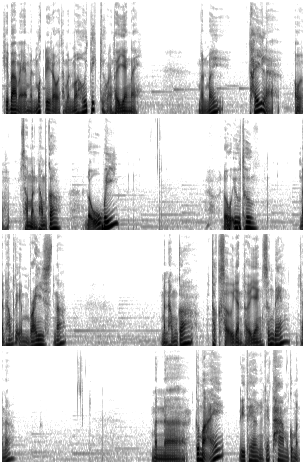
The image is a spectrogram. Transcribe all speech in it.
Khi ba mẹ mình mất đi rồi thì mình mới hối tiếc cái khoảng thời gian này. Mình mới thấy là ôi sao mình không có đủ quý đủ yêu thương. Mình không có embrace nó. Mình không có thật sự dành thời gian xứng đáng cho nó. Mình à, cứ mãi đi theo những cái tham của mình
